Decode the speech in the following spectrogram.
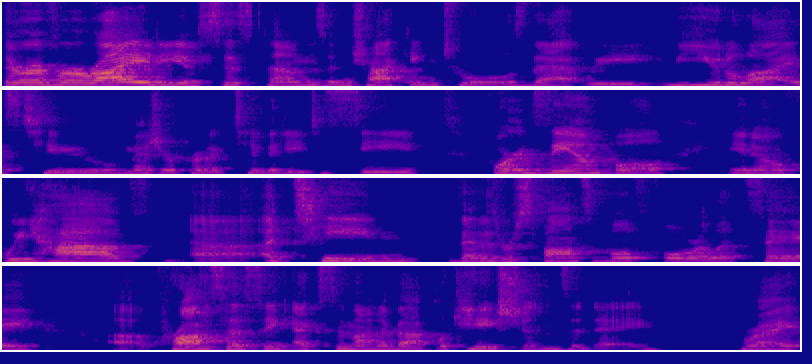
there are a variety of systems and tracking tools that we, we utilize to measure productivity to see, for example, you know, if we have uh, a team that is responsible for, let's say, uh, processing X amount of applications a day, right?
